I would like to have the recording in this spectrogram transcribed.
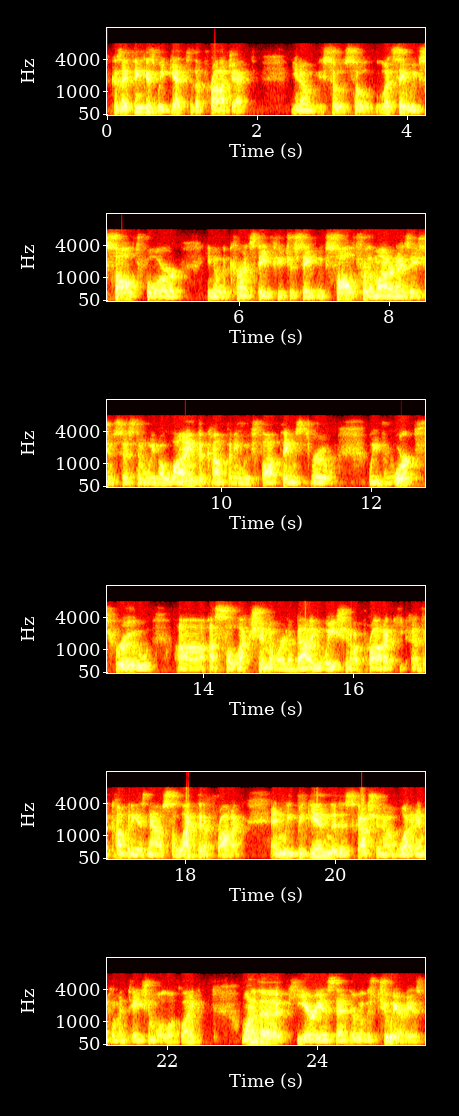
because I think as we get to the project, you know, so so let's say we've solved for you know the current state, future state. We've solved for the modernization system. We've aligned the company. We've thought things through. We've worked through uh, a selection or an evaluation of a product. Uh, the company has now selected a product, and we begin the discussion of what an implementation will look like. One of the key areas that there was two areas:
